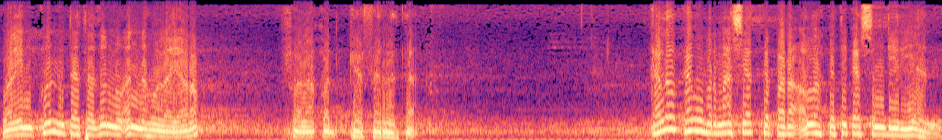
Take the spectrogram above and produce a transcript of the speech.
Walain kunta tadhunnu annahu la yarak falaqad kafarta. Kalau kamu bermaksiat kepada Allah ketika sendirian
